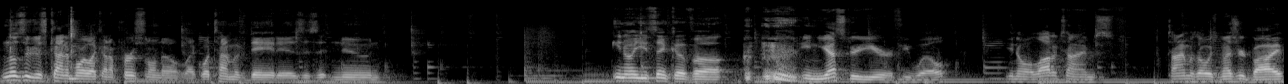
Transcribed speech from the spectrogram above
And those are just kind of more like on a personal note like what time of day it is is it noon? You know you think of uh, in yesteryear if you will you know a lot of times time was always measured by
